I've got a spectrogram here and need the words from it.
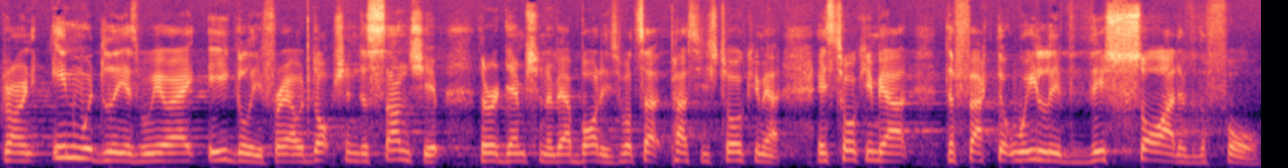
groan inwardly as we wait eagerly for our adoption to sonship, the redemption of our bodies. What's that passage talking about? It's talking about the fact that we live this side of the fall,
